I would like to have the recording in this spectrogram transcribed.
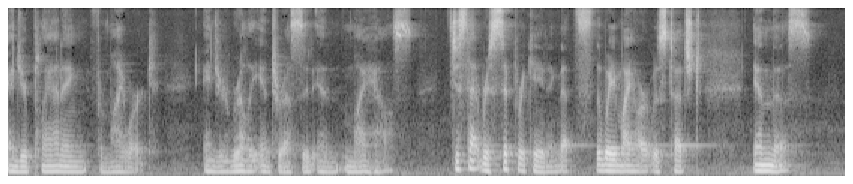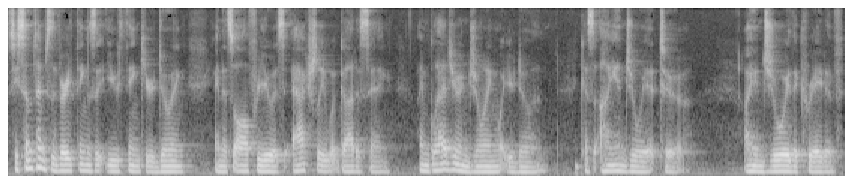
and you're planning for my work and you're really interested in my house? Just that reciprocating, that's the way my heart was touched in this. See, sometimes the very things that you think you're doing and it's all for you is actually what God is saying. I'm glad you're enjoying what you're doing because I enjoy it too. I enjoy the creative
